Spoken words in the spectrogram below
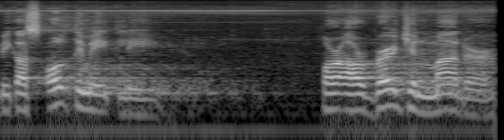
Because ultimately, for our Virgin Mother,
